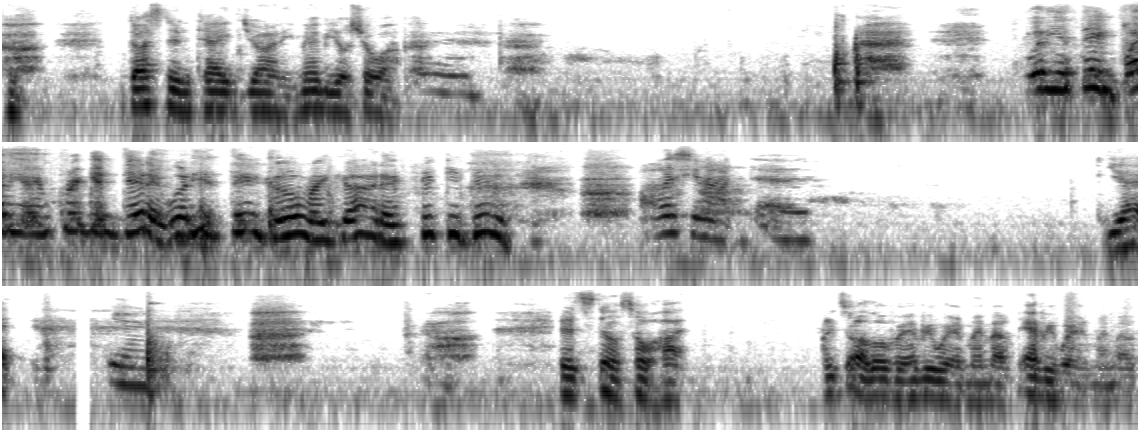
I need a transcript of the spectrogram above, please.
Dustin tagged Johnny. Maybe you'll show up. What do you think, buddy? I freaking did it. What do you think? Oh my god, I freaking did it. At least you're not dead. Yet. Yeah. It's still so hot. It's all over everywhere in my mouth, everywhere in my mouth,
